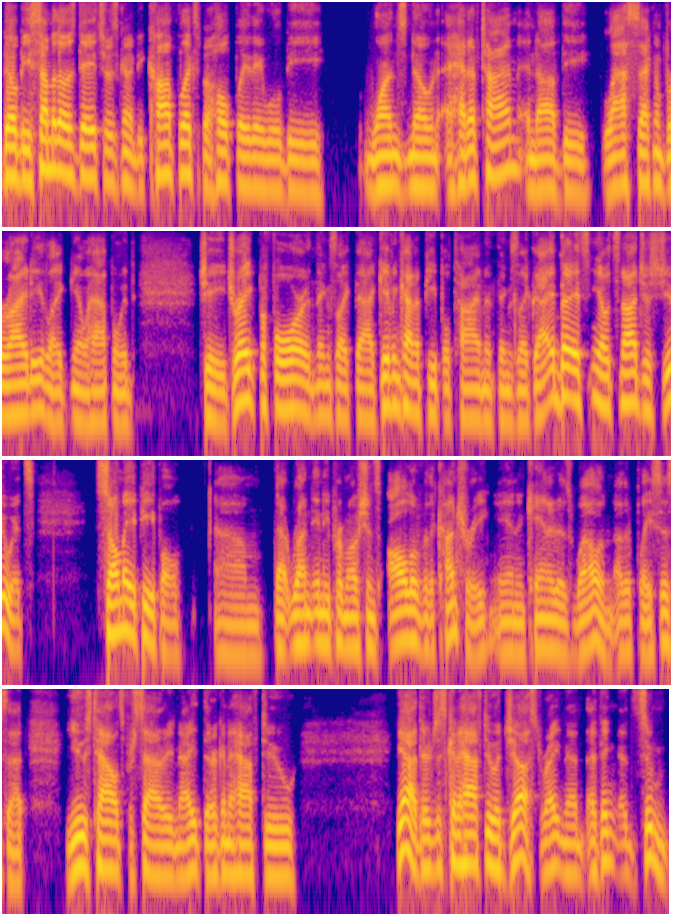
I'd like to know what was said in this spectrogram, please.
there'll be some of those dates. There's going to be conflicts, but hopefully they will be ones known ahead of time and of the last second variety, like you know, what happened with J. Drake before and things like that, giving kind of people time and things like that. But it's you know, it's not just you, it's so many people um, that run indie promotions all over the country and in Canada as well and other places that use talents for Saturday night. They're going to have to, yeah, they're just going to have to adjust, right? And I think assume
